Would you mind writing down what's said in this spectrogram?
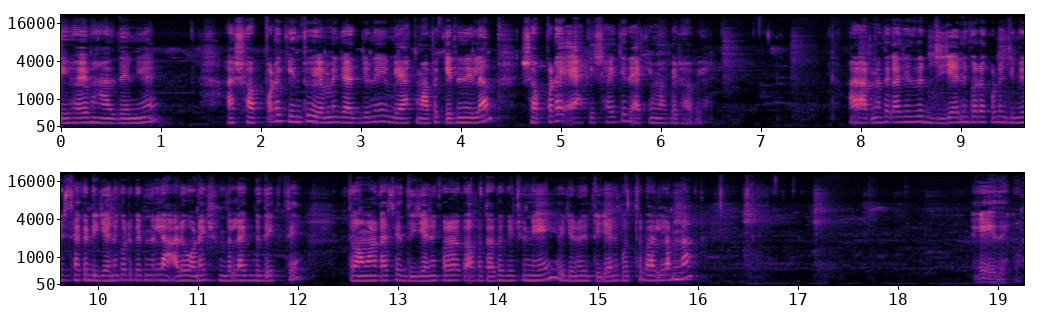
এইভাবে ভাঁজ দিয়ে নিয়ে। আর সব কটা কিন্তু আমি যার জন্য এক মাপে কেটে নিলাম, সব কটা একই সাইজের একই মাপের হবে। আর আপনাদের কাছে যদি ডিজাইন করা কোনো জিনিস থাকে ডিজাইন করে কেটে নিলে আরও অনেক সুন্দর লাগবে দেখতে। তো আমার কাছে ডিজাইন করার আপাতত কিছু নেই, ওই জন্য ডিজাইন করতে পারলাম না। এই দেখুন।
